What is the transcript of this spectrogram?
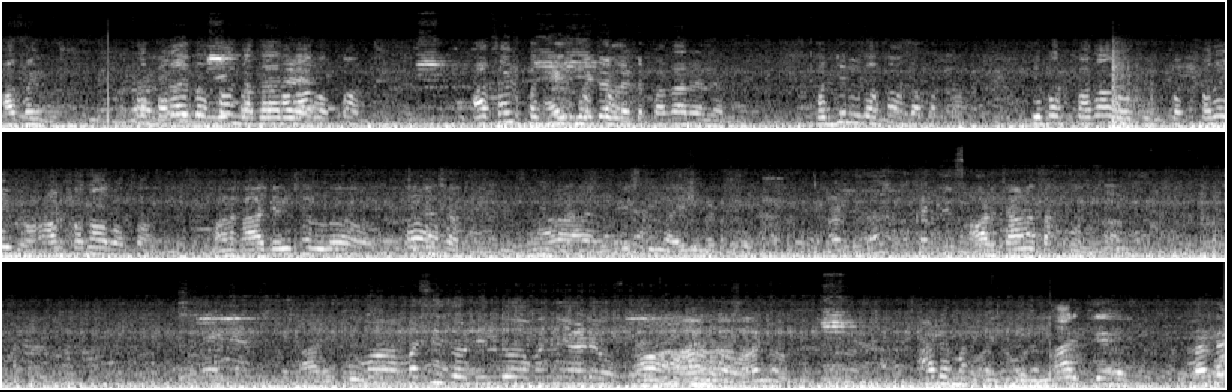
ఆ సైడ్ పదహైదు వస్తుంది పదహారు వస్తుంది ఆ సైడ్ పద్దెనిమిది మీటర్లు. అంటే పదహారు పద్దెనిమిది వస్తుంది ఆ పక్క ఈ పక్క పదహారు పదహైదు ఆరు పదహారు వస్తుంది మనకు ఆ జంక్షన్లో ఐదు మీటర్లు. ఆడ చాలా తక్కువ ఉంది. మసీదు ఇల్లు అవన్నీ ఆడే వస్తాయి. ఆ, ఆడ- ఆడ- ఆడే మనకి ఎక్కువ ఉంది. అంటే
